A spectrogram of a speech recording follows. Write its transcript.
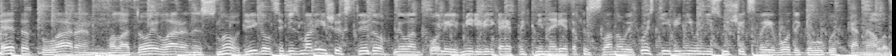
этот Ларен, молодой Ларен из снов, двигался без малейших следов меланхолии в мире великолепных минаретов из слоновой кости и лениво несущих свои воды голубых каналов.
